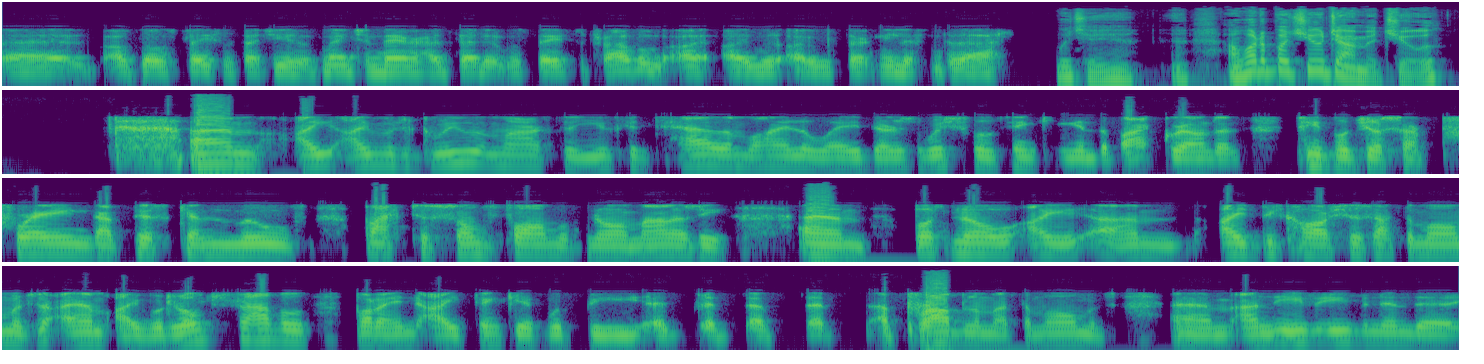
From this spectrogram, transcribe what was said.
uh, of those places that you have mentioned there had said it was safe to travel, I, I would I would certainly listen to that. Would you? Yeah. And what about you, Dermot Jewell? Um, I, I would agree with Mark that you can tell a mile away there's wishful thinking in the background, and people just are praying that this can move back to some form of normality. Um, but no, I um, I'd be cautious at the moment. Um, I would love to travel, but I, I think it would be a, a, a, a problem at the moment. Um, and even in the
